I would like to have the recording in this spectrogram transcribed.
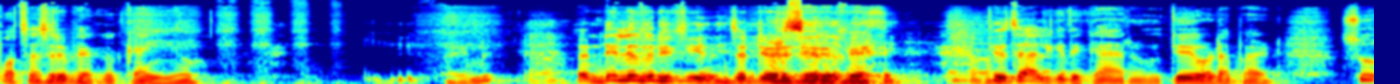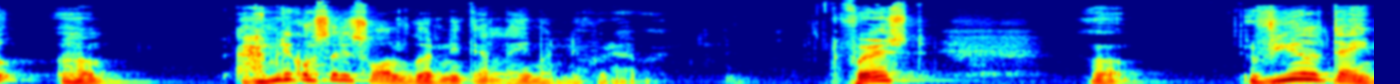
पचास रुपियाँको काहीँ हो। होइन? अनि डेलिभरी फी हुन्छ डेढ सय रुपियाँ। त्यो चाहिँ अलिकति गाह्रो हो त्यो एउटा पार्ट सो हामीले कसरी सल्भ गर्ने त्यसलाई भन्ने कुरा भयो फर्स्ट रियल टाइम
